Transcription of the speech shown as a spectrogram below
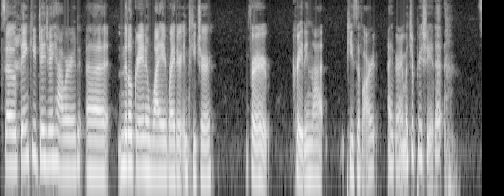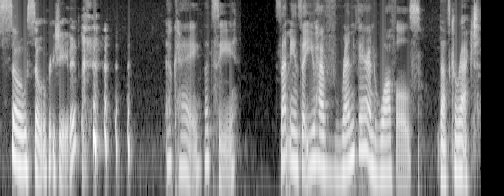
So thank you, JJ Howard, uh, middle grade and YA writer and teacher, for creating that piece of art. I very much appreciate it. So, so appreciate it. okay, let's see. So that means that you have Ren Fair and waffles. That's correct.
